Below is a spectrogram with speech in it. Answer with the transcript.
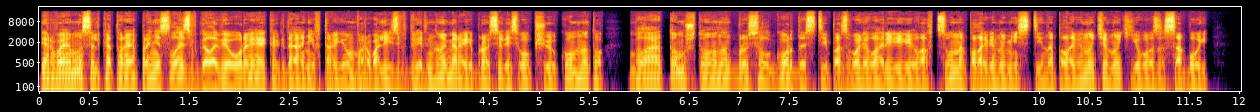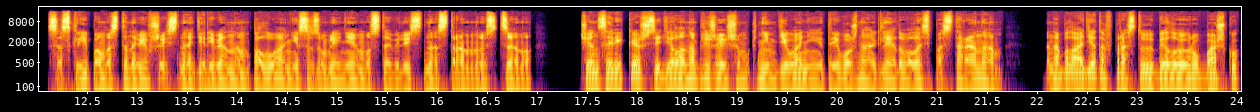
Первая мысль, которая пронеслась в голове у Рэя, когда они втроем ворвались в дверь номера и бросились в общую комнату, была о том, что он отбросил гордость и позволил Арии и ловцу наполовину нести, наполовину тянуть его за собой. Со скрипом остановившись на деревянном полу, они с изумлением уставились на странную сцену. Ченсери Кэш сидела на ближайшем к ним диване и тревожно оглядывалась по сторонам. Она была одета в простую белую рубашку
